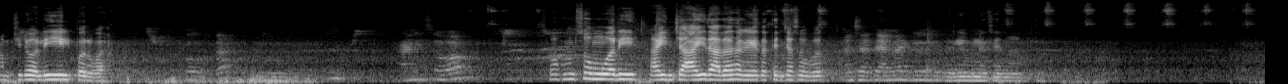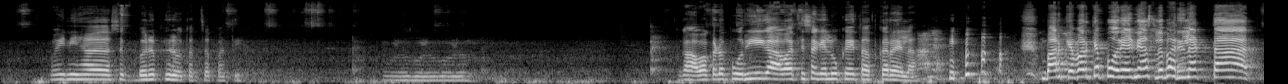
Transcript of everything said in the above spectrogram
आमची डॉली येईल परवा. हो का? आणि सवा सो हम सोमवारी आईंच्या आई दादा सगळे येतात त्यांच्यासोबत. घेऊनच येणार वहिनी ह्या असं बरं फिरवतात चपाती. गुळू गुळू गुळू. गावाकडं पोरी गावातले सगळे लोक येतात करायला. बारक्या बारक्या पोऱ्याने असलं भारी लागतात.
